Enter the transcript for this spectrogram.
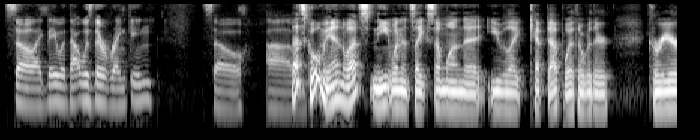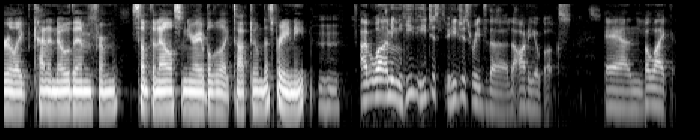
So like they would that was their ranking. So um, That's cool, man. Well, that's neat when it's like someone that you like kept up with over their career, like kind of know them from something else, and you're able to like talk to them. That's pretty neat. I, well, I mean, he he just he just reads the the audiobooks, and but like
